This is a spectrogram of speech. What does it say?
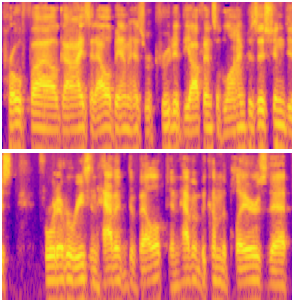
profile guys that Alabama has recruited the offensive line position just for whatever reason haven't developed and haven't become the players that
